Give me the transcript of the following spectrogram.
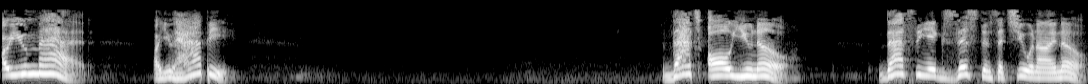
Are you mad? Are you happy? That's all you know. That's the existence that you and I know.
